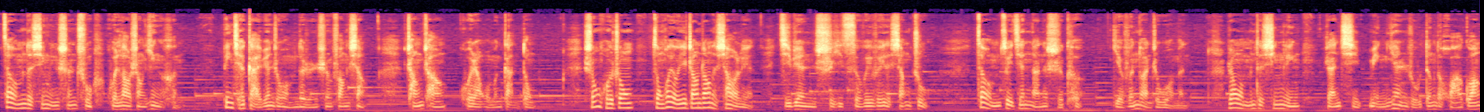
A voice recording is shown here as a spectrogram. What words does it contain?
在我们的心灵深处会烙上印痕，并且改变着我们的人生方向，常常会让我们感动。生活中总会有一张张的笑脸。即便是一次微微的相助，在我们最艰难的时刻，也温暖着我们，让我们的心灵燃起明艳如灯的华光，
